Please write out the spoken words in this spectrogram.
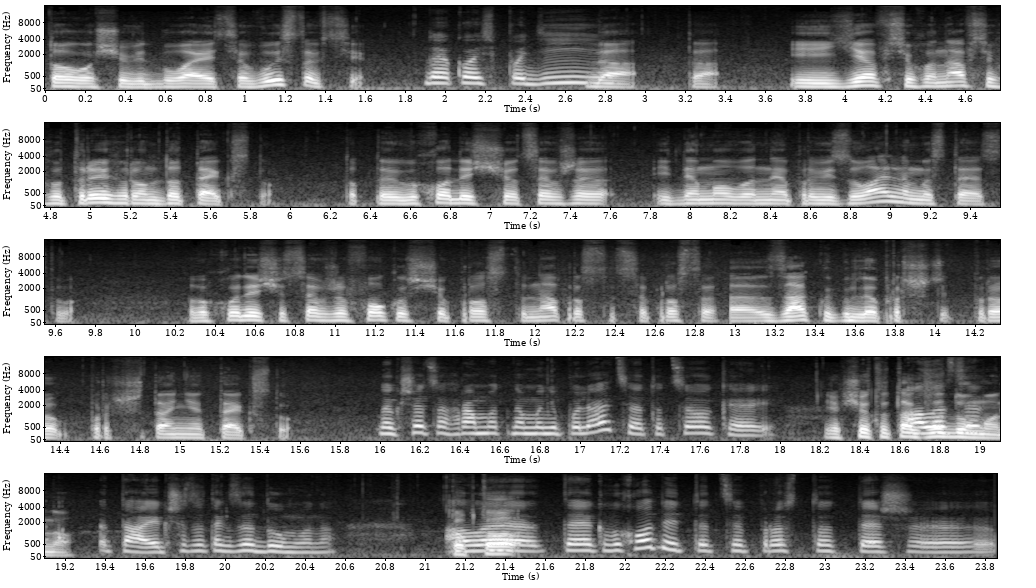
того, що відбувається в виставці, До якоїсь події. да, да, і є всього-навсього тригером до тексту. Тобто виходить, що це вже йде мова не про візуальне мистецтво, а виходить, що це вже фокус, що просто-напросто це просто е, заклик для прочит- про- прочитання тексту. Ну, якщо це грамотна маніпуляція, то це окей. Якщо це так Але це- задумано. Так, якщо це так задумано. Тобто- Але те, як виходить, то це просто теж е,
